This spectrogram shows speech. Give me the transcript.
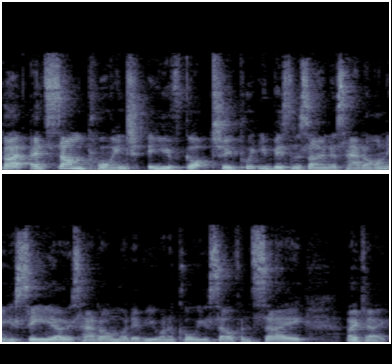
but at some point, you've got to put your business owner's hat on, or your CEO's hat on, whatever you want to call yourself, and say, okay,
